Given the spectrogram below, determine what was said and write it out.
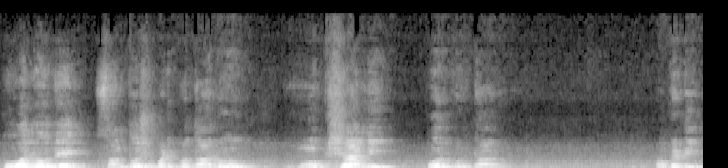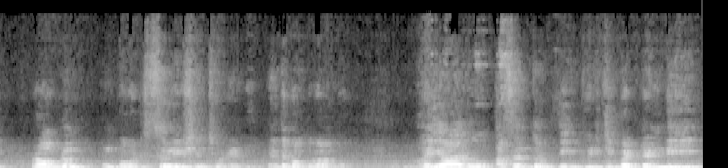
తక్కువలోనే సంతోషపడిపోతారు మోక్షాన్ని కోరుకుంటారు. ఒకటి ప్రాబ్లం ఇంకొకటి సొల్యూషన్ చూడండి. ఎంత గొప్పగా ఉందో. భయాలు అసంతృప్తి విడిచిపెట్టండి.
